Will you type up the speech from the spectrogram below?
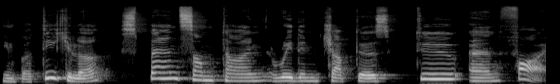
In particular, spend some time reading chapters 2 and 5.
